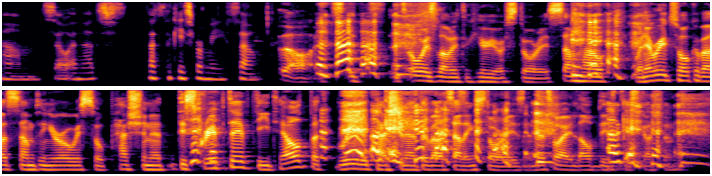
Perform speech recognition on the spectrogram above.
Um, so, and that's that's the case for me. So, oh, it's, it's, it's, always lovely to hear your stories. Somehow, whenever you talk about something, you're always so passionate, descriptive, detailed, but really passionate okay. about telling stories, and that's why I love these okay. discussions.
